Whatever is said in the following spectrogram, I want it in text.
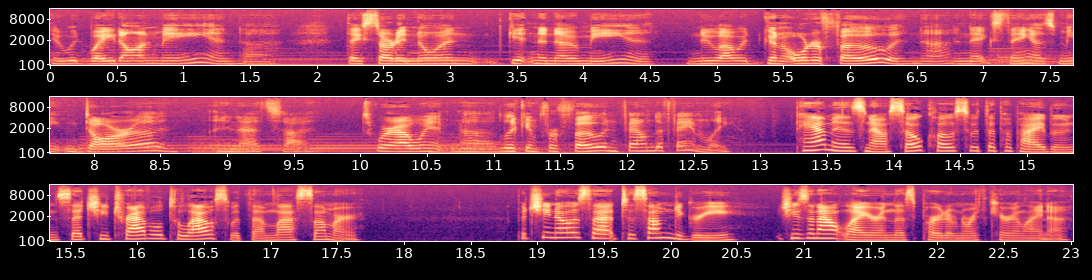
who would wait on me, and uh, they started knowing, getting to know me, and knew I was going to order pho. And uh, the next thing I was meeting Dara, and, and that's, uh, that's where I went uh, looking for pho and found a family. Pam is now so close with the Papaiboons that she traveled to Laos with them last summer. But she knows that to some degree, she's an outlier in this part of North Carolina.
